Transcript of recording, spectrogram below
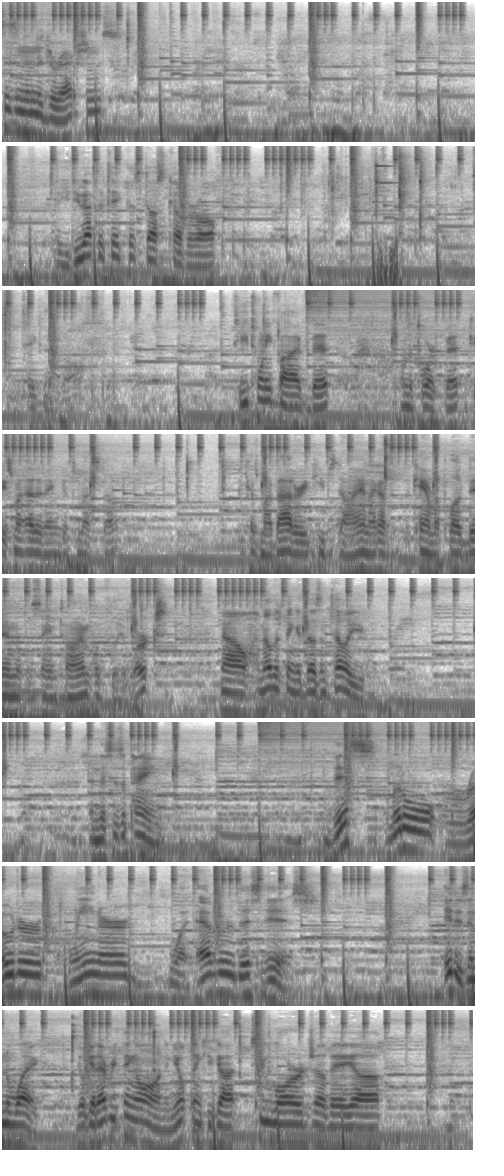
This isn't in the directions. But you do have to take this dust cover off. Take that off. T25 bit on the Torx bit in case my editing gets messed up. Because my battery keeps dying. I got the camera plugged in at the same time. Hopefully it works. Now, another thing it doesn't tell you, and this is a pain, this little rotor cleaner, whatever this is, it is in the way. You'll get everything on and you'll think you got too large of a uh,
